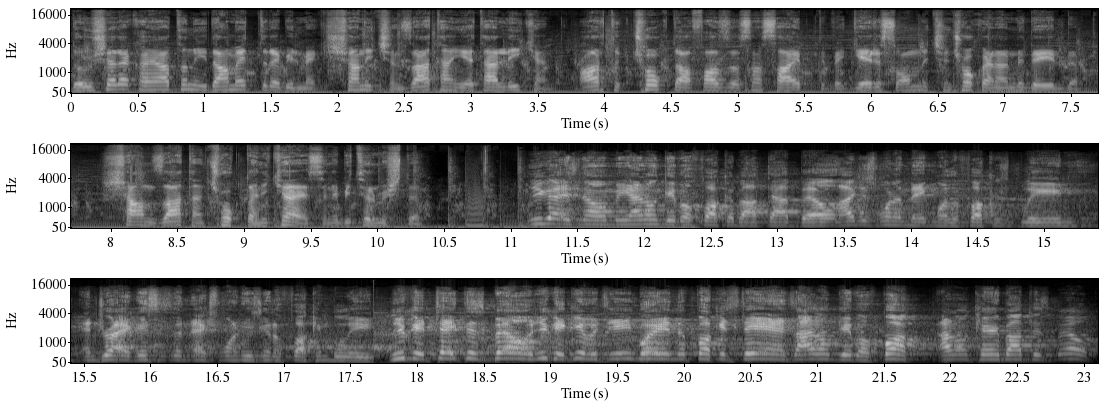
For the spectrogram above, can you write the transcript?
Dövüşerek hayatını idame ettirebilmek Sean için zaten yeterliyken artık çok daha fazlasına sahipti ve gerisi onun için çok önemli değildi. Sean zaten çoktan hikayesini bitirmişti. You guys know me. I don't give a fuck about that belt. I just want make motherfuckers bleed. And Dragus is the next one who's gonna fucking bleed. You can take this belt. You can give it to anybody in the fucking stands. I don't give a fuck. I don't care about this belt.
